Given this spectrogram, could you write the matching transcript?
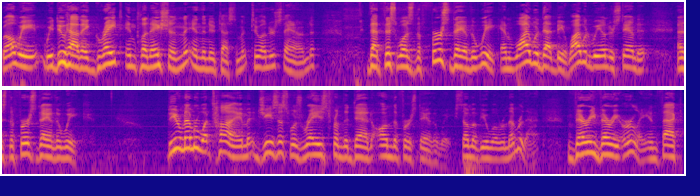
Well, we, we do have a great inclination in the New Testament to understand that this was the first day of the week. And why would that be? Why would we understand it as the first day of the week? Do you remember what time Jesus was raised from the dead on the first day of the week? Some of you will remember that. Very, very early. In fact,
